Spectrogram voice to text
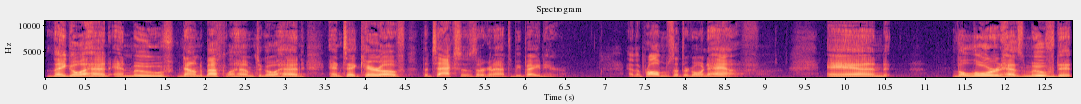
they go ahead and move down to Bethlehem to go ahead and take care of the taxes that are going to have to be paid here and the problems that they're going to have. And the Lord has moved it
